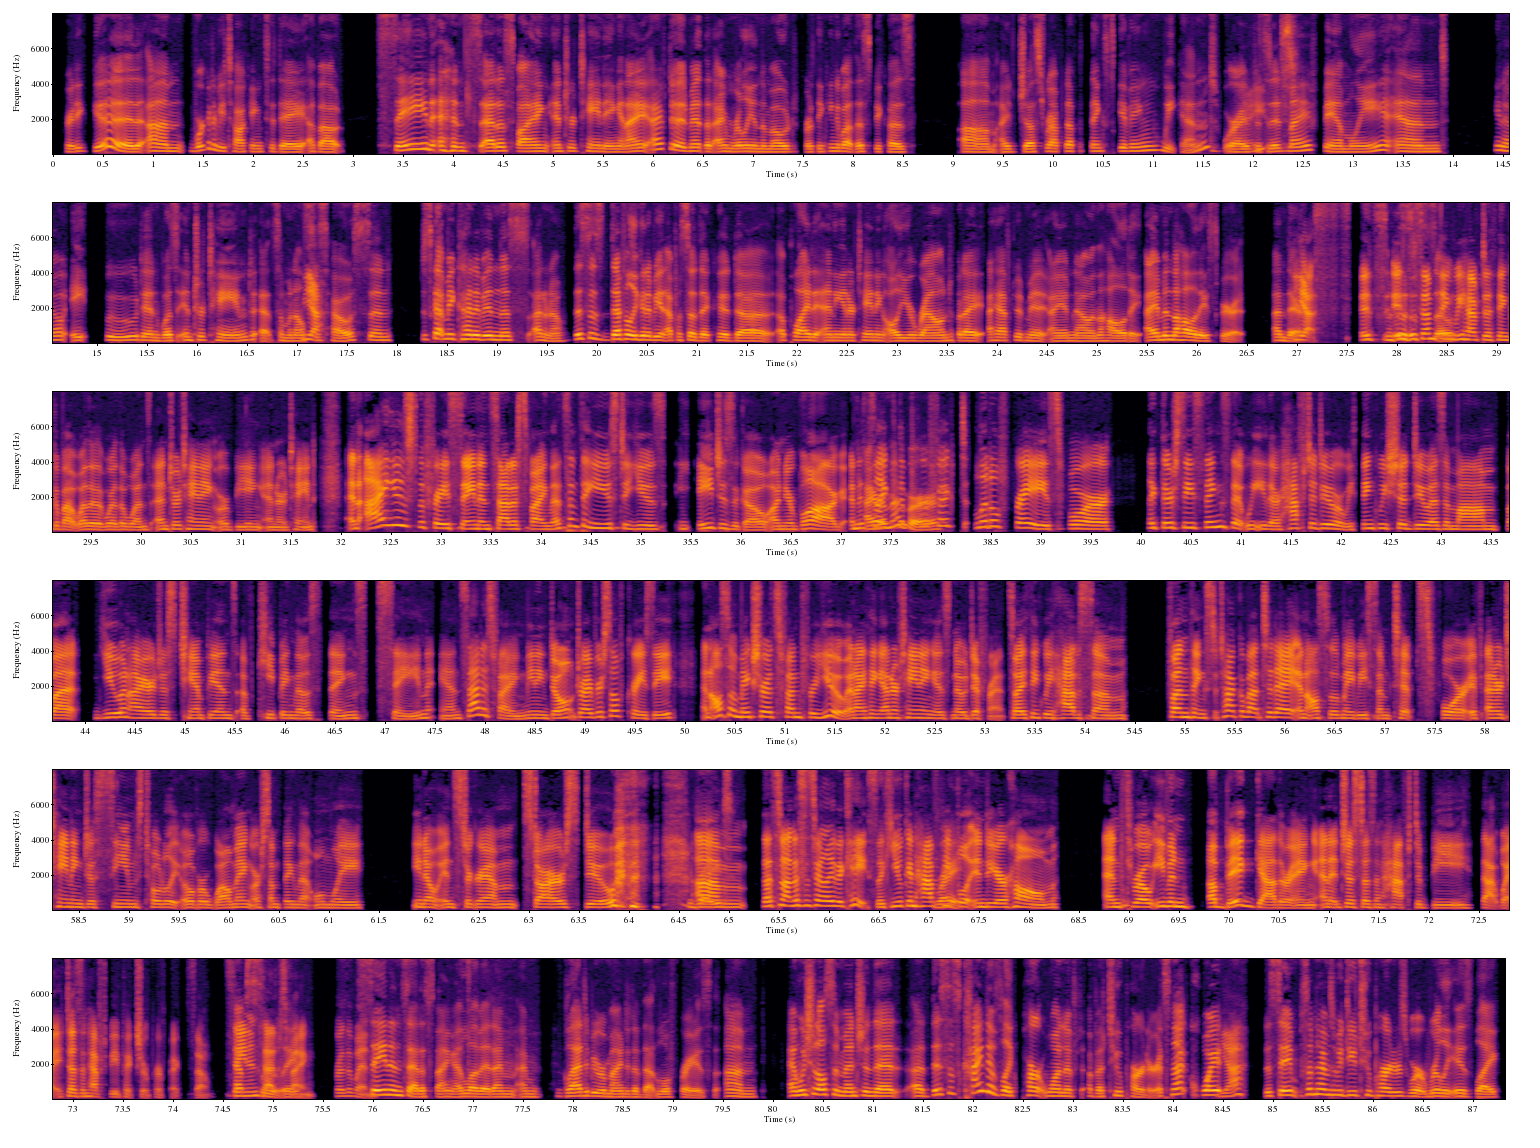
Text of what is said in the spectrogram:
Pretty good. Um, we're going to be talking today about sane and satisfying entertaining. And I, I have to admit that I'm really in the mode for thinking about this because um, I just wrapped up a Thanksgiving weekend where I visited my family and, you know, ate food and was entertained at someone else's Yeah. house. And just got me kind of in this, I don't know. This is definitely going to be an episode that could uh, apply to any entertaining all year round. But I, I have to admit, I am now in the holiday. I am in the holiday spirit. I'm there. Yes, it's it's something So- we have to think about whether we're the ones entertaining or being entertained. And I used the phrase "sane and satisfying." That's something you used to use ages ago on your blog, and it's I like remember. the perfect little phrase for like there's these things that we either have to do or we think we should do as a mom, but you and I are just champions of keeping those things sane and satisfying. Meaning, don't drive yourself crazy, and also make sure it's fun for you. And I think entertaining is no different. So I think we have some fun things to talk about today and also maybe some tips for if entertaining just seems totally overwhelming or something that only you know instagram stars do Right. um that's not necessarily the case like you can have Right. people into your home and throw even a big gathering and it just doesn't have to be that way it doesn't have to be picture perfect so sane and satisfying for the win Sane and satisfying. I love it. I'm I'm glad to be reminded of that little phrase. Um, and we should also mention that uh, this is kind of like part one of, of a two parter. It's not quite yeah the same. Sometimes we do two parters where it really is like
